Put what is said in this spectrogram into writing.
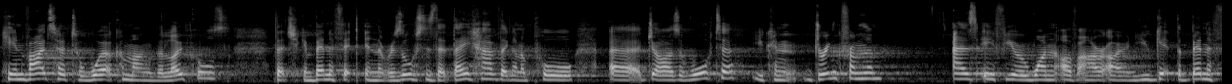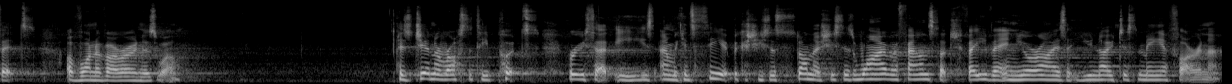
He invites her to work among the locals that she can benefit in the resources that they have. They're going to pour uh, jars of water. You can drink from them as if you're one of our own. You get the benefits of one of our own as well. His generosity puts Ruth at ease, and we can see it because she's astonished. She says, Why have I found such favor in your eyes that you notice me, a foreigner?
